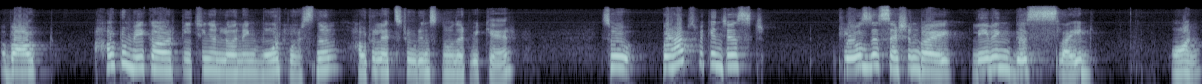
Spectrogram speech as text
about how to make our teaching and learning more personal, how to let students know that we care. So perhaps we can just close this session by leaving this slide on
